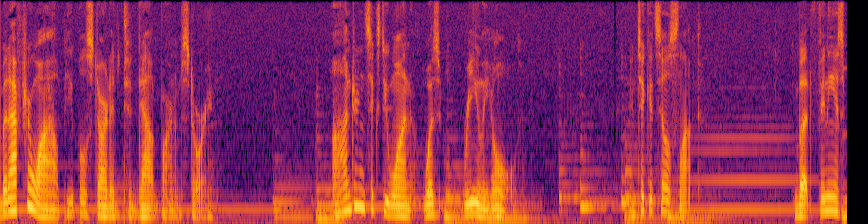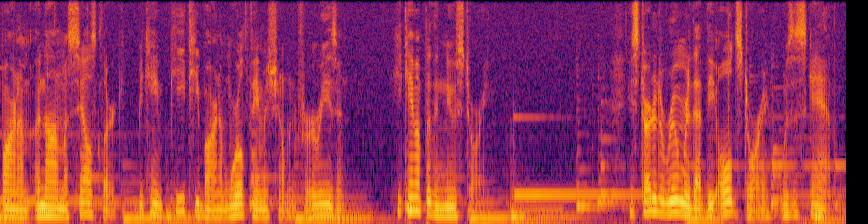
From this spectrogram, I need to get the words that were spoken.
But after a while, people started to doubt Barnum's story. 161 was really old, and ticket sales slumped. But Phineas Barnum, anonymous sales clerk, became P.T. Barnum, world famous showman, for a reason. He came up with a new story. He started a rumor that the old story was a scam.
